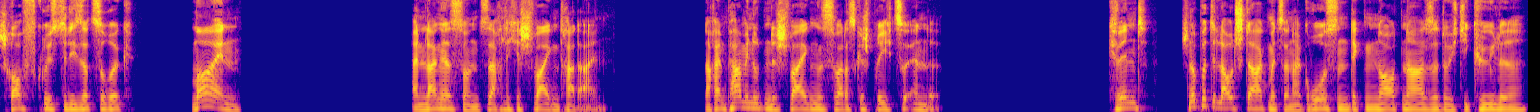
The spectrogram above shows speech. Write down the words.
Schroff grüßte dieser zurück. Moin! Ein langes und sachliches Schweigen trat ein. Nach ein paar Minuten des Schweigens war das Gespräch zu Ende. Quint schnupperte lautstark mit seiner großen, dicken Nordnase durch die kühle,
